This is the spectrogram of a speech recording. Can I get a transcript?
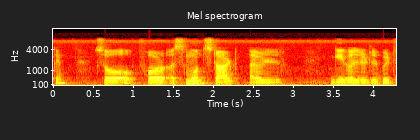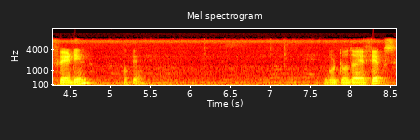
Okay so for a smooth start I will give a little bit fade in okay? Go to the effects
